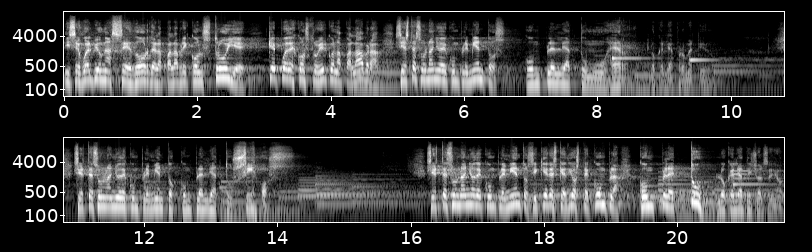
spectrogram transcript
y se vuelve un hacedor de la palabra y construye. ¿Qué puedes construir con la palabra? Si este es un año de cumplimientos, cúmplele a tu mujer lo que le has prometido. Si este es un año de cumplimiento, cúmplele a tus hijos. Si este es un año de cumplimiento, si quieres que Dios te cumpla, cumple tú lo que le has dicho al Señor.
